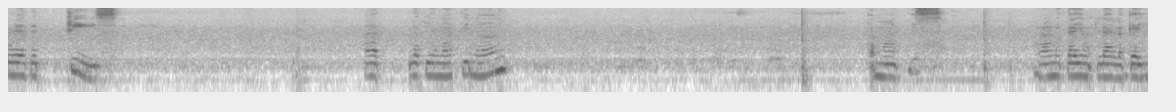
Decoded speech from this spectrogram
Shredded cheese. At lagyan natin ng kamatis. Marami tayong ilalagay.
